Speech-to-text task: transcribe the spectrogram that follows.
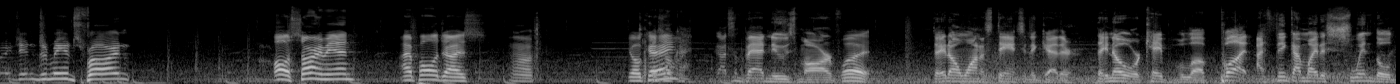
Right into me, it's fine. Oh, sorry, man. I apologize. Uh, You okay? Got some bad news, Marv. What? They don't want us dancing together. They know what we're capable of. But I think I might have swindled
